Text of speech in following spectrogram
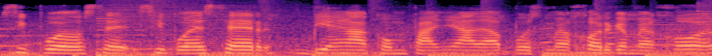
Si, puedo ser, si puede ser bien acompañada, pues mejor que mejor.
